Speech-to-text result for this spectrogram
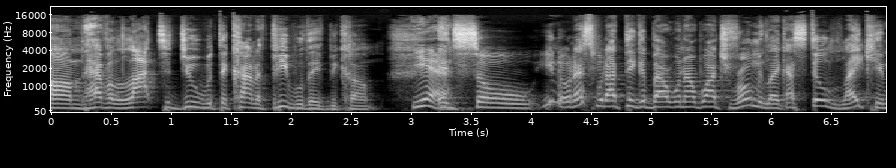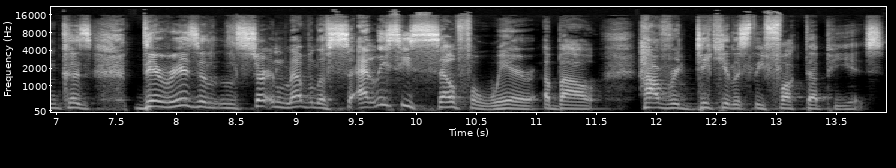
um, have a lot to do with the kind of people they've become. Yeah. And so, you know, that's what I think about when I watch Roman. Like I still like him because there is a certain level of at least he's self-aware about how ridiculously fucked up he is.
